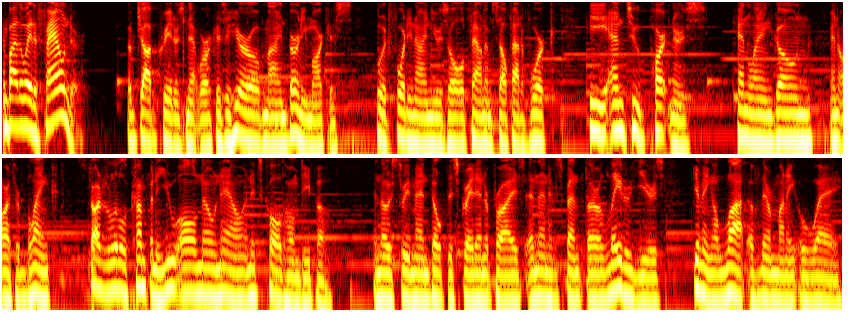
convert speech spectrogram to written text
And by the way, the founder of Job Creators Network is a hero of mine, Bernie Marcus, who at 49 years old found himself out of work. He and two partners, Ken Langone and Arthur Blank, started a little company you all know now, and it's called Home Depot. And those three men built this great enterprise and then have spent their later years giving a lot of their money away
